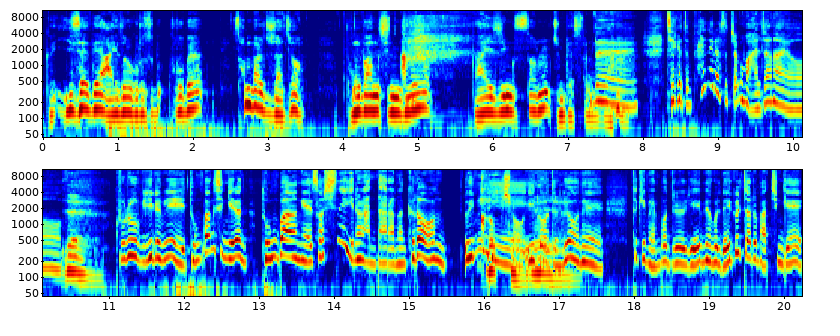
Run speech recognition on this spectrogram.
그 2세대 아이돌 그룹, 그룹의 선발 주자죠. 동방신기의 라이징 선을 준비했습니다. 아. 네. 제가 또 팬이라서 조금 알잖아요. 예. 그룹 이름이 동방신기는 동방에서 신이 일어난다라는 그런 의미이거든요. 그렇죠. 예, 예. 네. 특히 멤버들 예명을 네 글자로 맞춘 게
